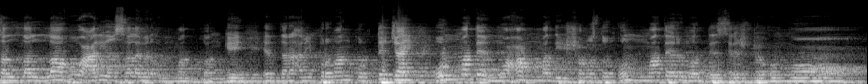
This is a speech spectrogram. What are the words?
সাল্লাল্লাহু আলী সাল্লামের বঙ্গে এর দ্বারা আমি প্রমাণ করতে চাই, উম্মাতে মোহাম্মদী সমস্ত উম্মাতের মধ্যে শ্রেষ্ঠ উম্মত।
